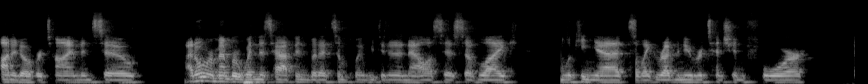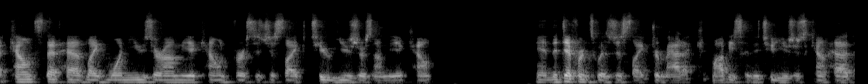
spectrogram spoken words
on it over time, and so I don't remember when this happened, but at some point we did an analysis of like looking at like revenue retention for accounts that had like one user on the account versus just like two users on the account. And the difference was just like dramatic. Obviously, the two users account had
